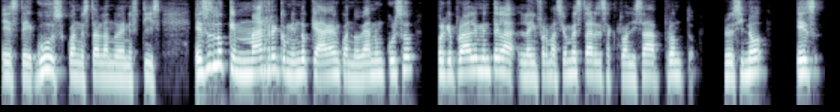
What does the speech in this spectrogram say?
este Gus cuando está hablando de NFTs? Eso es lo que más recomiendo que hagan cuando vean un curso, porque probablemente la, la información va a estar desactualizada pronto. Pero si no, es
